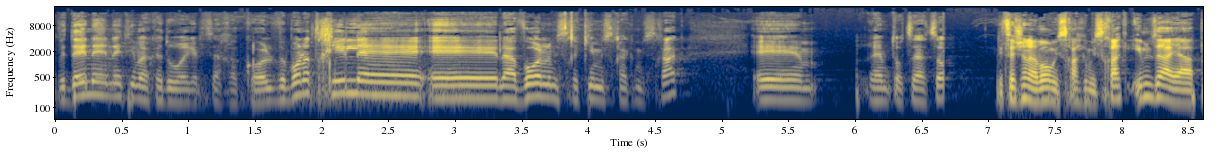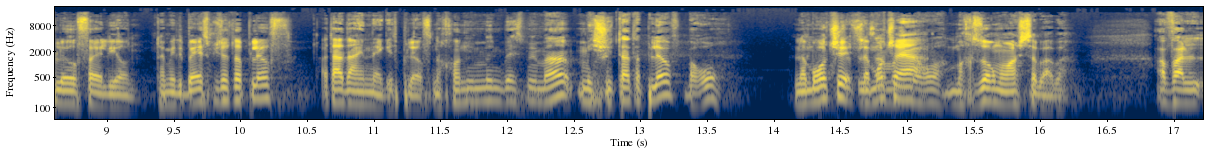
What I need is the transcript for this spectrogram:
ודי נהניתי מהכדורגל סך הכל, ובואו נתחיל אה, אה, לעבור על המשחקים משחק משחק. אה, ראם, אתה רוצה לעצור? לפני שנעבור משחק למשחק, אם זה היה הפלייאוף העליון, אתה מתבאס משיטת הפלייאוף? אתה עדיין נגד פלייאוף, נכון? אם מתבאס ממה? משיטת הפלייאוף? ברור. למרות ש- למרות שהיה. מחזור ממש סבבה. אבל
